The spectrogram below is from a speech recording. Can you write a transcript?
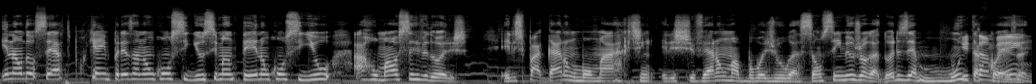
E não deu certo porque a empresa não conseguiu se manter, não conseguiu arrumar os servidores. Eles pagaram um bom marketing, eles tiveram uma boa divulgação. 100 mil jogadores é muita e também, coisa.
